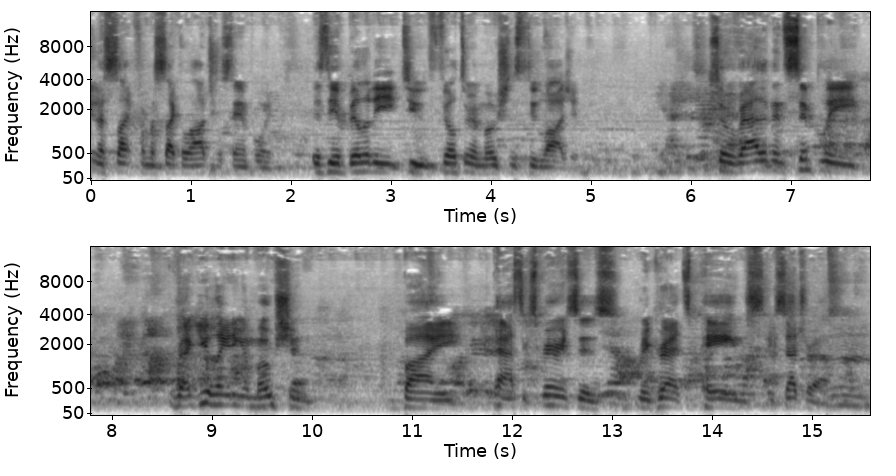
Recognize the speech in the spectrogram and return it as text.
in a from a psychological standpoint, is the ability to filter emotions through logic. So rather than simply regulating emotion by past experiences, regrets, pains, etc.,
